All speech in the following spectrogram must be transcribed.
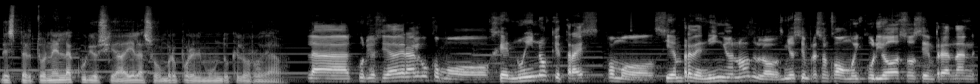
despertó en él la curiosidad y el asombro por el mundo que lo rodeaba. La curiosidad era algo como genuino que traes como siempre de niño, ¿no? Los niños siempre son como muy curiosos, siempre andan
